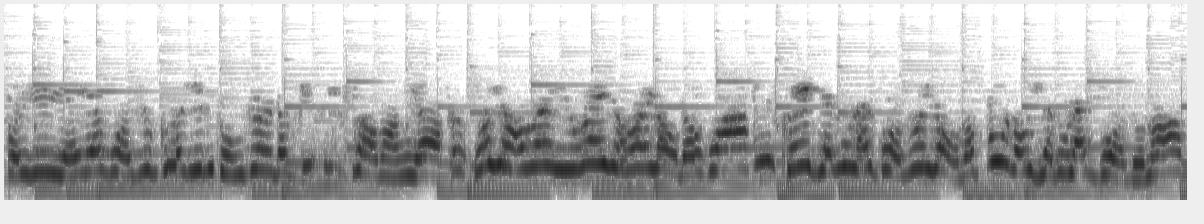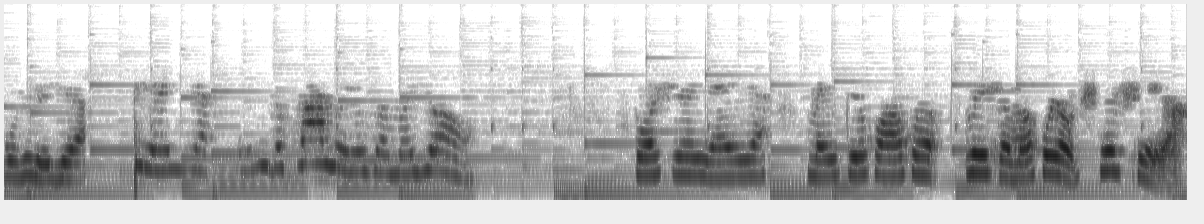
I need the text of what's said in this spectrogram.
博士爷爷，我是可以从事的小朋友。我想问你，为什么有的花可以结出来果子，有的不能结出来果子呢？我是爷爷，爷爷，你的花能有什么用？我是爷爷，玫瑰花会为什么会有刺刺呀？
